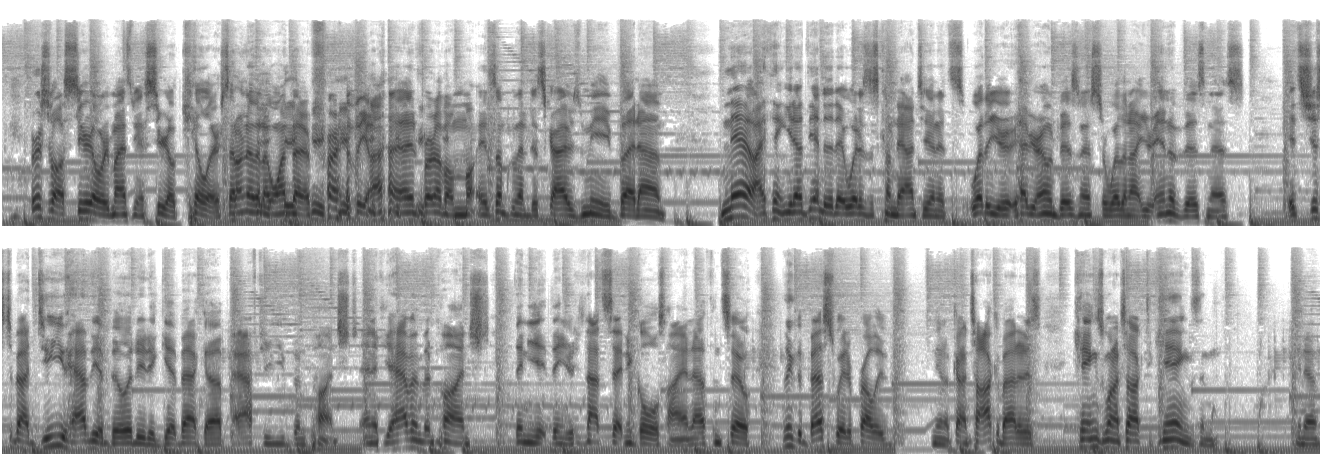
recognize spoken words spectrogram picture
First of all, serial reminds me of serial killer, so I don't know that I want that in front of the in front of a. It's something that describes me, but um, no, I think you know at the end of the day, what does this come down to? And it's whether you have your own business or whether or not you're in a business. It's just about do you have the ability to get back up after you've been punched? And if you haven't been punched, then you then you're not setting your goals high enough. And so I think the best way to probably you know kind of talk about it is kings want to talk to kings and you know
